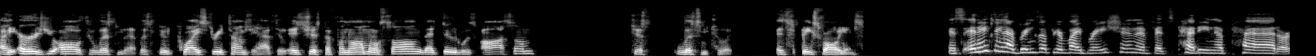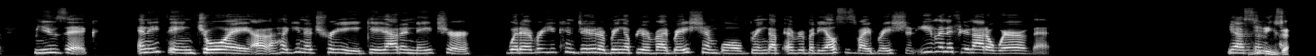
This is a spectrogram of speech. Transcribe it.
I urge you all to listen to that. Listen to it twice, three times you have to. It's just a phenomenal song. That dude was awesome. Just listen to it. It speaks volumes. It's anything that brings up your vibration, if it's petting a pet or music, anything, joy, uh, hugging a tree, getting out in nature, whatever you can do to bring up your vibration will bring up everybody else's vibration, even if you're not aware of it. Yes, exactly.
